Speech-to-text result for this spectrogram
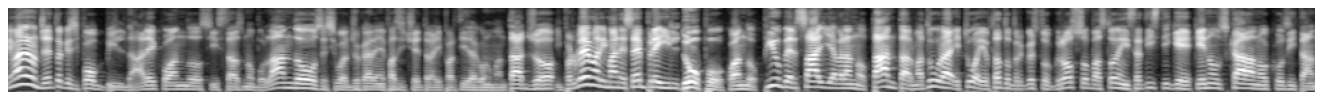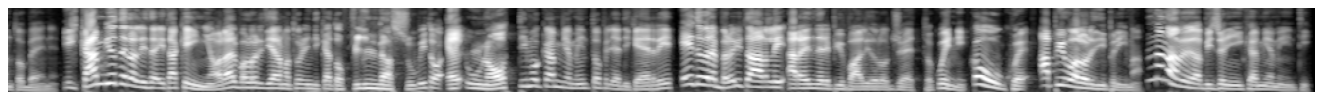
Rimane un oggetto che si può buildare quando si sta snowballando o se si vuole giocare nelle fasi centrali di partita con un vantaggio. Il problema rimane sempre il dopo, quando più bersagli avranno tanta armatura e tu hai optato per questo grosso bastone di statistiche che non scalano così tanto bene. Il cambio della letalità che ignora il valore di armatura indicato fin da subito è un ottimo cambiamento per gli AD Carry e dovrebbero aiutarli a rendere più valido l'oggetto. Quindi, comunque, ha più valore di prima. Non aveva bisogno di cambiamenti.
